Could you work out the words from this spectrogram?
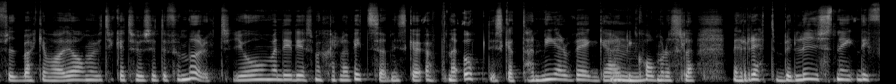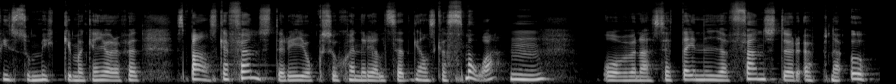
feedbacken var, ja men vi tycker att huset är för mörkt. Jo men det är det som är själva vitsen. Ni ska öppna upp, ni ska ta ner väggar, det kommer att slä med rätt belysning. Det finns så mycket man kan göra. För att spanska fönster är ju också generellt sett ganska små. Och menar, sätta in nya fönster, öppna upp,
